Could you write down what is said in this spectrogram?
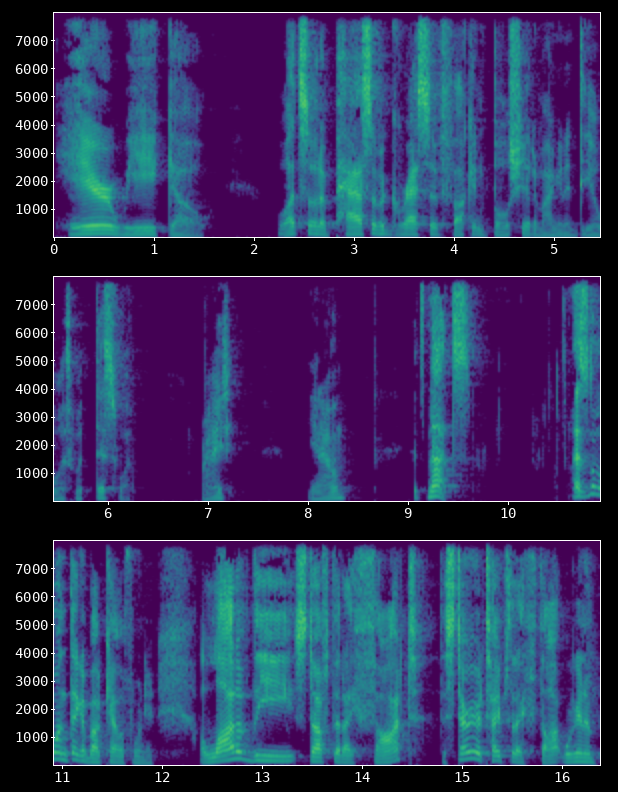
Here we go. What sort of passive aggressive fucking bullshit am I going to deal with with this one? Right? You know? It's nuts. That's the one thing about California. A lot of the stuff that I thought, the stereotypes that I thought were going to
